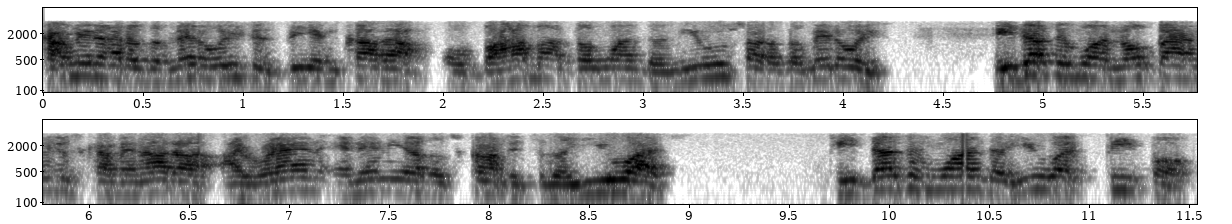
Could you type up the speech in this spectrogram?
coming out of the Middle East is being cut off. Obama don't want the news out of the Middle East. He doesn't want no bad news coming out of Iran and any other country to the U.S. He doesn't want the U.S. people,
